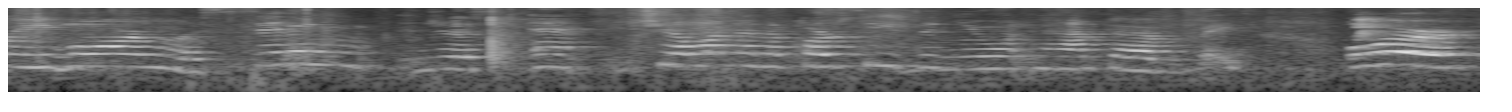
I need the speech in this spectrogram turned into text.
reborn was sitting just in, chilling in a car seat, then you wouldn't have to have a base. Or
